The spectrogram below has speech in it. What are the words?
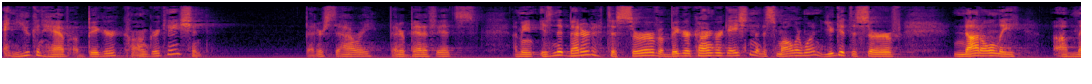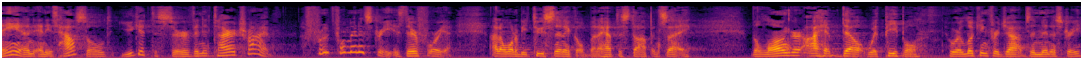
and you can have a bigger congregation. Better salary, better benefits. I mean, isn't it better to serve a bigger congregation than a smaller one? You get to serve not only a man and his household, you get to serve an entire tribe. A fruitful ministry is there for you. I don't want to be too cynical, but I have to stop and say, the longer I have dealt with people who are looking for jobs in ministry,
